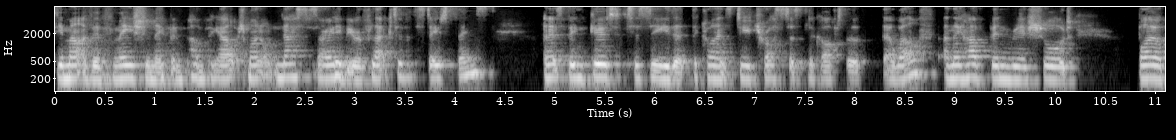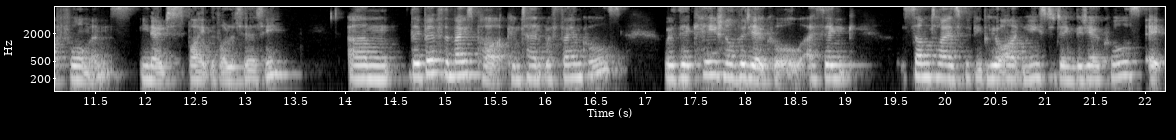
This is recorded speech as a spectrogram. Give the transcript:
the amount of information they've been pumping out, which might not necessarily be reflective of the state of things. And it's been good to see that the clients do trust us to look after the, their wealth, and they have been reassured by our performance, you know, despite the volatility. Um, they've been, for the most part, content with phone calls. With the occasional video call, I think sometimes for people who aren't used to doing video calls, it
